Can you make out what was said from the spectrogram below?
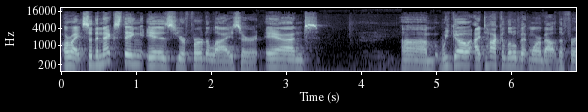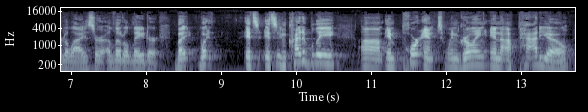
All right, so the next thing is your fertilizer. And um, we go, I talk a little bit more about the fertilizer a little later. But what, it's, it's incredibly um, important when growing in a patio,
